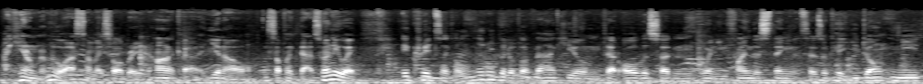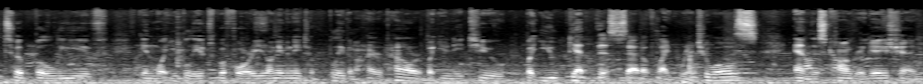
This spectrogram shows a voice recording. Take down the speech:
I can't remember the last time I celebrated Hanukkah, you know, and stuff like that. So anyway, it creates like a little bit of a vacuum that all of a sudden, when you find this thing that says, okay, you don't need to believe in what you believed before, you don't even need to believe in a higher power, but you need to, but you get this set of like rituals and this congregation,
